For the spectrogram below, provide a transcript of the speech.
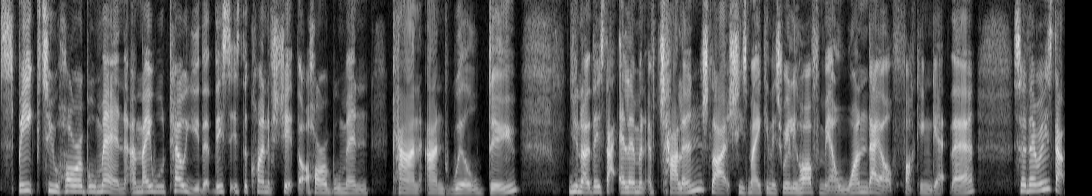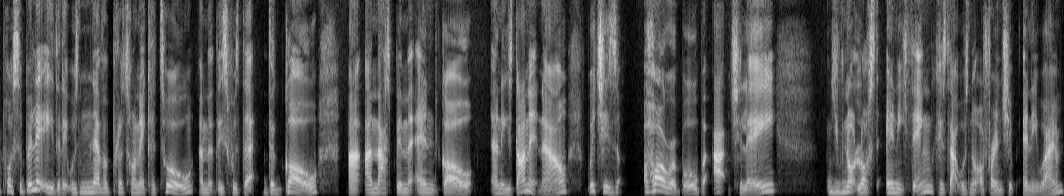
Speak to horrible men, and they will tell you that this is the kind of shit that horrible men can and will do you know, there's that element of challenge, like she's making this really hard for me, and one day I'll fucking get there. So there is that possibility that it was never platonic at all, and that this was the the goal, uh, and that's been the end goal, and he's done it now, which is horrible. But actually, you've not lost anything because that was not a friendship anyway.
